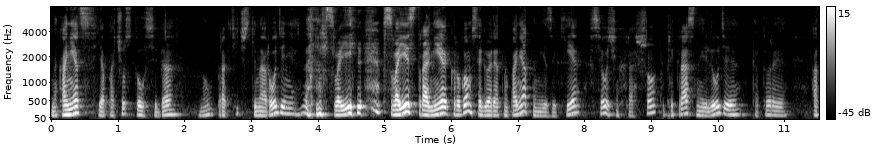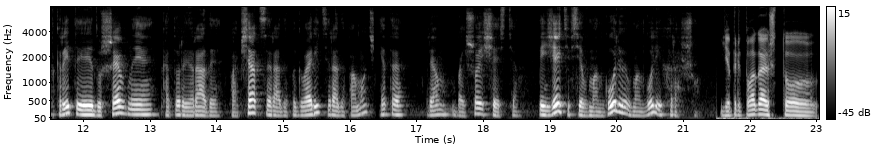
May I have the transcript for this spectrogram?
Наконец я почувствовал себя ну, практически на родине, в своей, в своей стране. Кругом все говорят на понятном языке, все очень хорошо. Прекрасные люди, которые открытые, душевные, которые рады пообщаться, рады поговорить, рады помочь. Это прям большое счастье. Приезжайте все в Монголию, в Монголии хорошо. Я предполагаю, что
